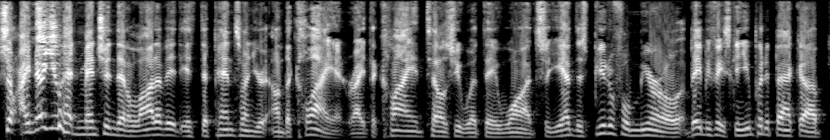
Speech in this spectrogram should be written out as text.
So I know you had mentioned that a lot of it it depends on your on the client, right? The client tells you what they want. So you have this beautiful mural. Babyface, can you put it back up?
